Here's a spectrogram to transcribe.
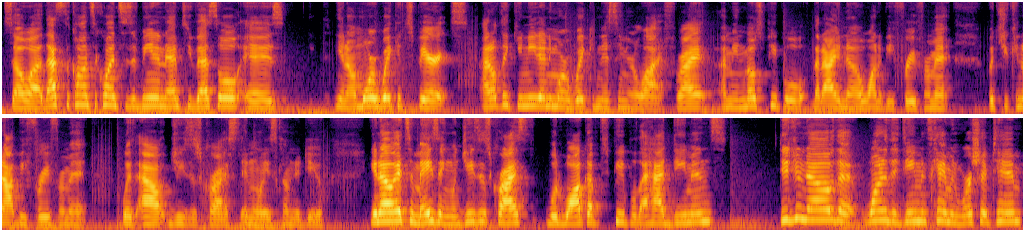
so uh, that's the consequences of being an empty vessel is you know, more wicked spirits. I don't think you need any more wickedness in your life, right? I mean, most people that I know want to be free from it, but you cannot be free from it without Jesus Christ and what he's come to do. You know, it's amazing when Jesus Christ would walk up to people that had demons, Did you know that one of the demons came and worshiped him?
